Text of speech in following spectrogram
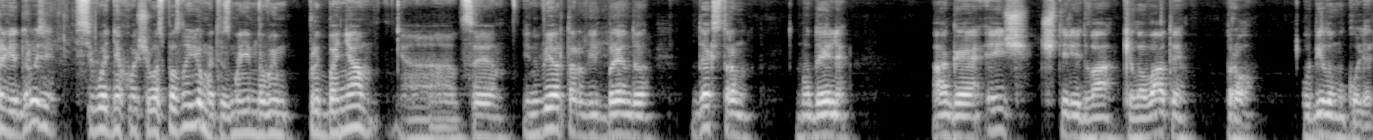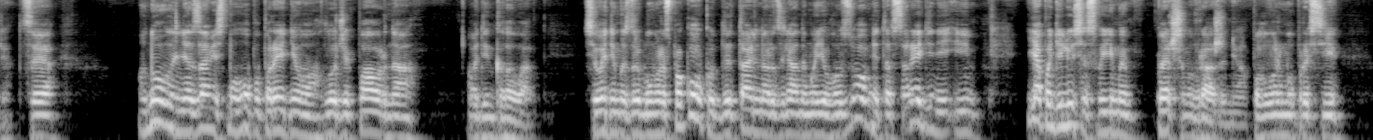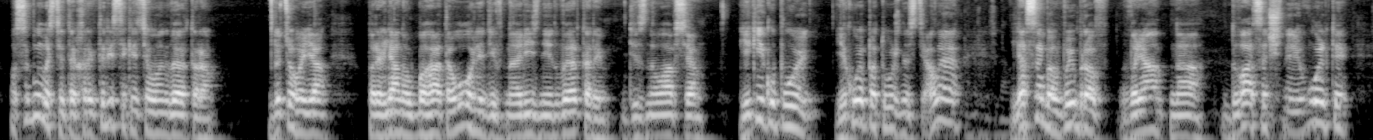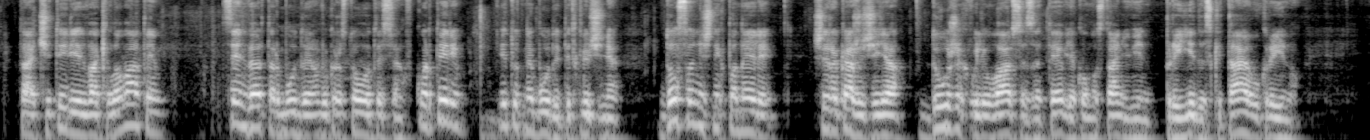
Привіт, друзі! Сьогодні хочу вас познайомити з моїм новим придбанням. Е, Це інвертор від бренду Dextrom модель AGH 4,2 кВт Pro у білому кольорі. Це оновлення замість мого попереднього Logic Power на 1 кВт. Сьогодні ми зробимо розпаковку, детально розглянемо його зовні та всередині, і я поділюся своїми першими враженнями. Поговоримо про всі особливості та характеристики цього інвертора. До цього я переглянув багато оглядів на різні інвертори, дізнавався, які купують, якої потужності, але для себе вибрав варіант на 24 вольти та 4,2 кВт. Цей інвертор буде використовуватися в квартирі, і тут не буде підключення до сонячних панелей. Щиро кажучи, я дуже хвилювався за те, в якому стані він приїде з Китаю в Україну.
